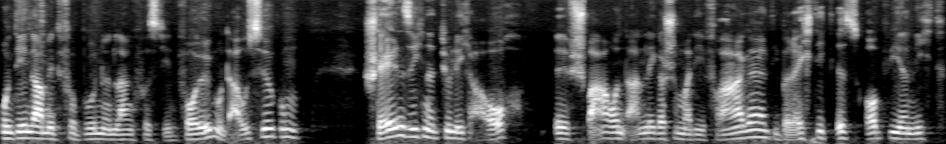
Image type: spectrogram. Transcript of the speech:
und den damit verbundenen langfristigen Folgen und Auswirkungen stellen sich natürlich auch Sparer und Anleger schon mal die Frage, die berechtigt ist, ob wir nicht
